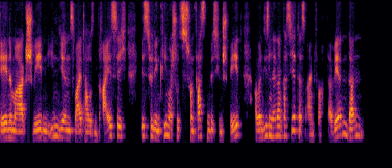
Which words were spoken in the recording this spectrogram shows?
Dänemark, Schweden, Indien 2030 ist für den Klimaschutz schon fast ein bisschen spät. Aber in diesen Ländern passiert das einfach. Da werden dann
